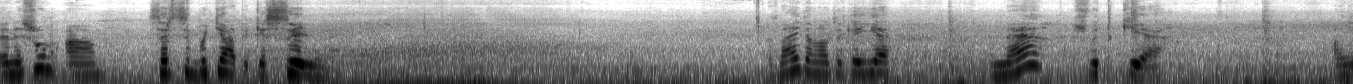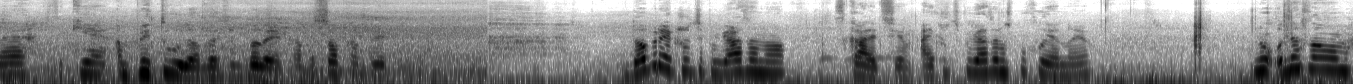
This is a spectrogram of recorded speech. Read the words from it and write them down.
е, не шум, а серцебиття таке сильне. Знаєте, воно таке є не швидке, але таке амплітуда велика, висока амплітуда. Добре, якщо це пов'язано з кальцієм, а якщо це пов'язано з пухлиною. Ну, одним словом,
